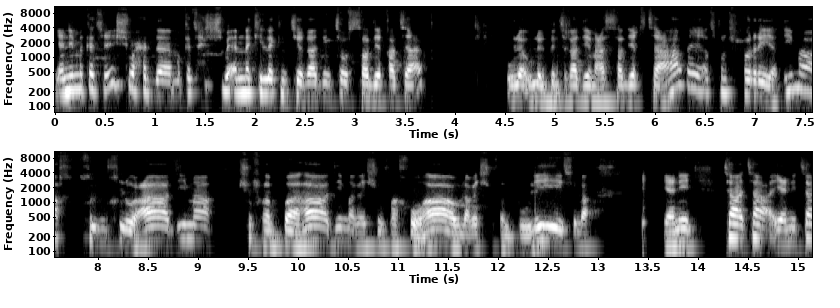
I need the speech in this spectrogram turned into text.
يعني ما كتعيش واحد ما كتحسش بأنك إلا كنتي غادي أنت والصديقة تاعك. ولا ولا البنت غادية مع الصديق تاعها غتكون في حرية. ديما مخلوعة ديما شوفها باها ديما غيشوف اخوها ولا غيشوف البوليس ولا يعني تا تا يعني تا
